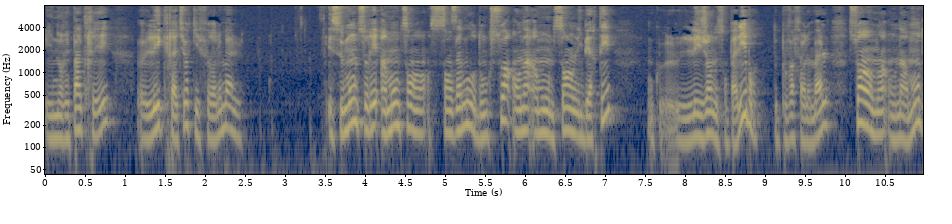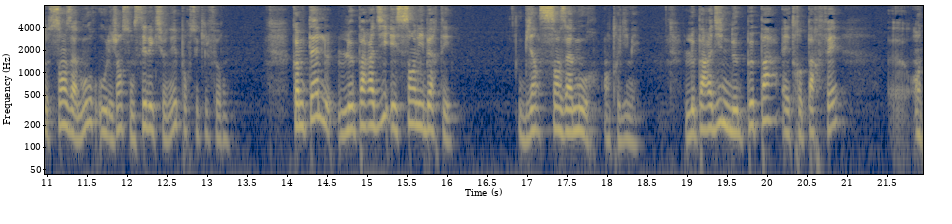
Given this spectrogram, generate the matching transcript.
et il n'aurait pas créé euh, les créatures qui feraient le mal. Et ce monde serait un monde sans, sans amour. Donc soit on a un monde sans liberté, donc euh, les gens ne sont pas libres de pouvoir faire le mal, soit on a, on a un monde sans amour où les gens sont sélectionnés pour ce qu'ils feront. Comme tel, le paradis est sans liberté, ou bien sans amour, entre guillemets. Le paradis ne peut pas être parfait en,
